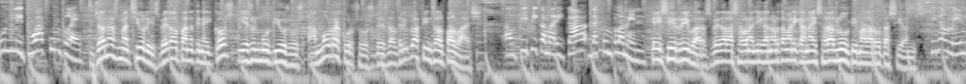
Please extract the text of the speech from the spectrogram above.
Un lituà complet. Jonas Maciulis ve del Panathinaikos i és un multiusos, amb molts recursos, des del triple fins al pal baix. El típic americà de complement. Casey Rivers ve de la segona lliga nord-americana i serà l'últim a les rotacions. Finalment,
